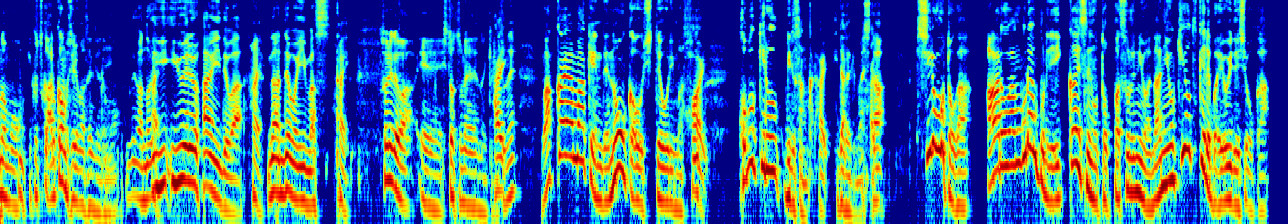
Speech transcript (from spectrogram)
のもいくつかあるかもしれませんけども。あの、い言える範囲でははい何でも言います。はい。それでは、えー一つ目のいきますね、和歌山県で農家をしております。はいコブキルビルさんからはいいただきました。素人が R1 グランプリで1回戦を突破するには何を気をつければよいでしょうか？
